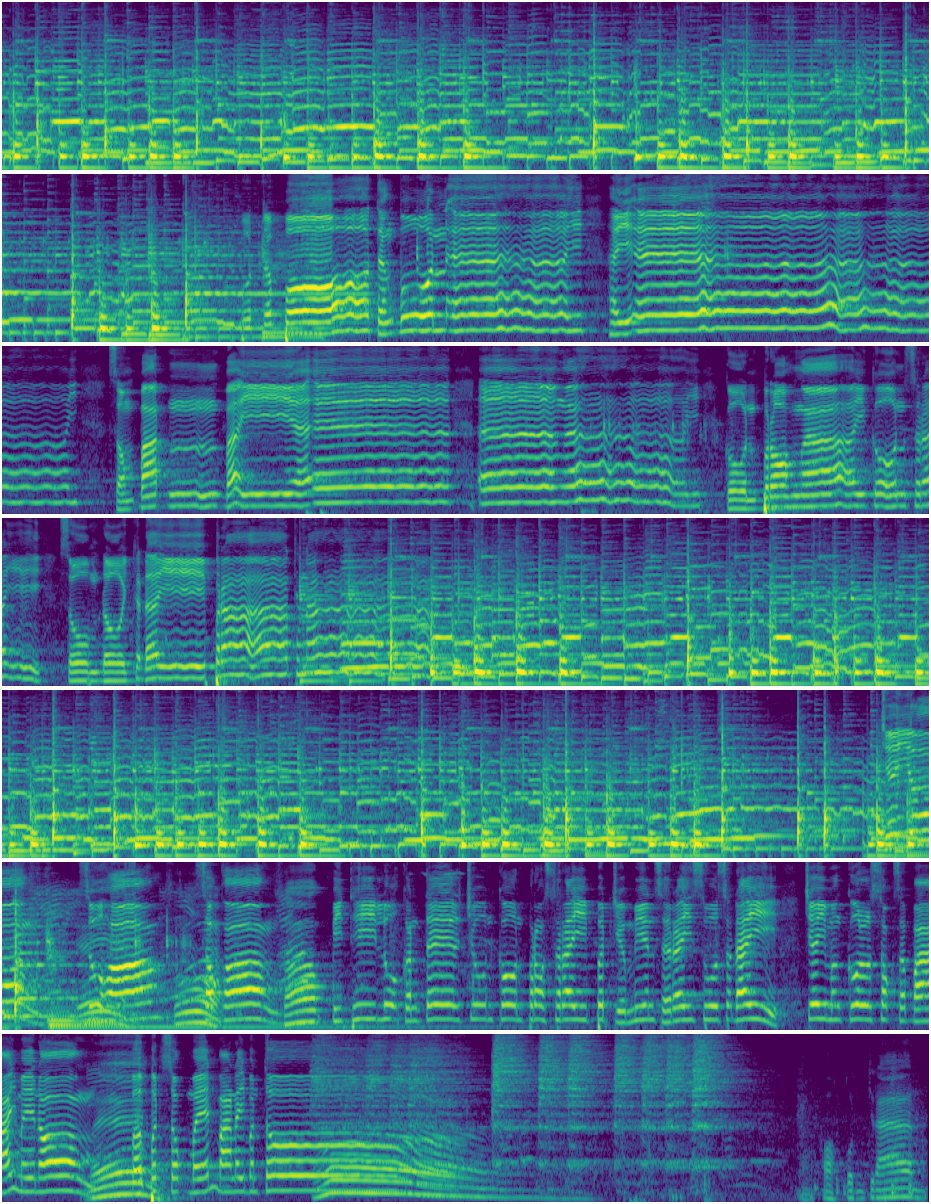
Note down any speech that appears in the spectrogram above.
បីអើអើងអើយកូនប្រុសងាយកូនស្រី សូមដូចក្តីប្រាថ្នា សុកអងសពពិធីលក់កន្ទេលជូនកូនប្រុសស្រីពិតជាមានសេរីសួស្តីជ័យមង្គលសុខសប្បាយមែនអងបើពិតសុខមែនបានអីបន្ទោអរគុណច្រើន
